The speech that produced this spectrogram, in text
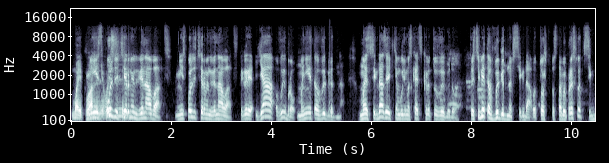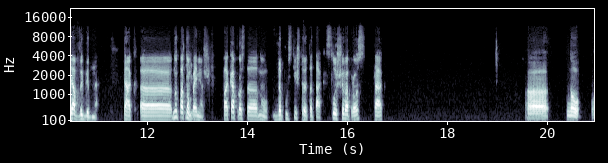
мои планы Не не, используй выстрелили. термин «виноват». Не используй термин «виноват». Ты говори, я выбрал, мне это выгодно. Мы всегда за этим будем искать скрытую выгоду. То есть тебе это выгодно всегда. Вот то, что с тобой происходит, всегда выгодно. Так, э, ну, потом поймешь. Пока просто, ну, допусти, что это так. Слушай вопрос. Так. Э, Ну, э,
